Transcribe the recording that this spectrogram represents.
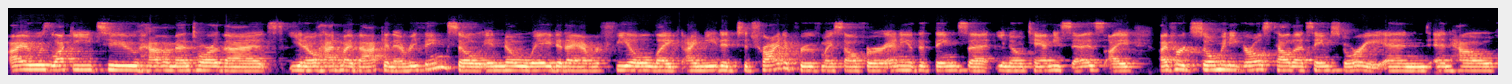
I was lucky to have a mentor that, you know, had my back and everything. So in no way did I ever feel like I needed to try to prove myself or any of the things that, you know, Tammy says. I I've heard so many girls tell that same story and and how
